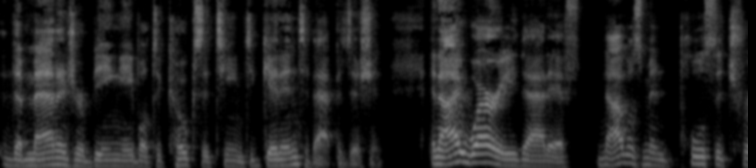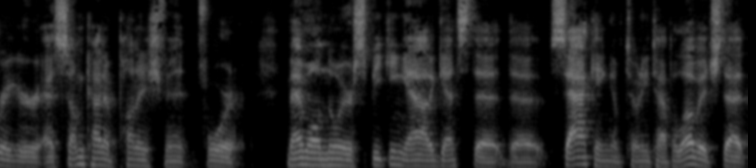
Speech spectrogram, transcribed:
the manager being able to coax a team to get into that position. And I worry that if Nagelsmann pulls the trigger as some kind of punishment for Manuel Neuer speaking out against the the sacking of Toni Tapalovic that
